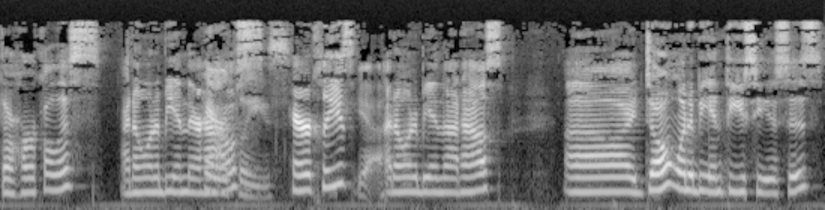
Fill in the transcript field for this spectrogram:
the Hercules. I don't want to be in their Heracles. house. Heracles. Yeah. I don't want to be in that house. Uh, I don't want to be in Theseus's.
